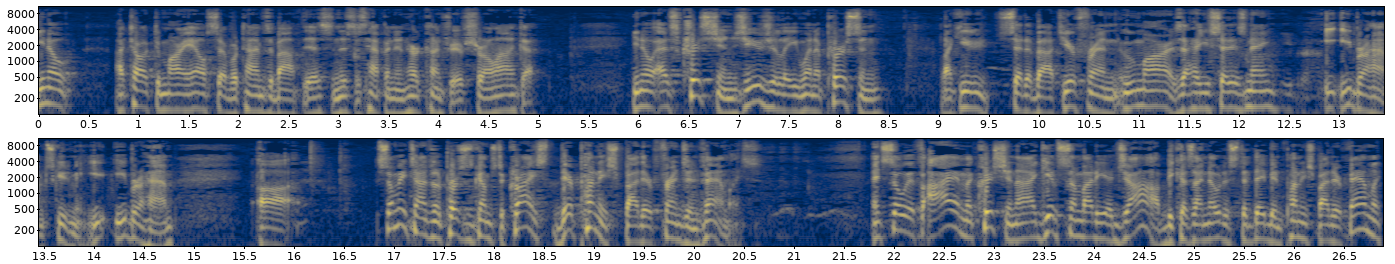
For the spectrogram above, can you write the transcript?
You know, I talked to Marielle several times about this, and this has happened in her country of Sri Lanka. You know, as Christians, usually when a person, like you said about your friend Umar, is that how you said his name? Ibrahim. I- Ibrahim, excuse me, I- Ibrahim. Uh, so many times when a person comes to Christ, they're punished by their friends and families. And so if I am a Christian, I give somebody a job because I notice that they've been punished by their family,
